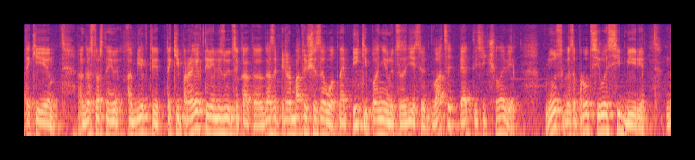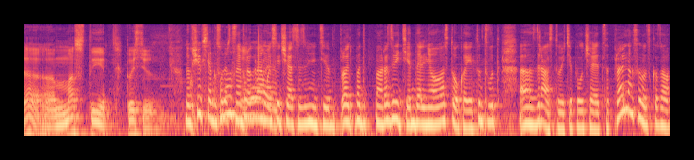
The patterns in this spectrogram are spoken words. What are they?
такие государственные объекты, такие проекты реализуются, как газоперерабатывающий завод. На пике планируется задействовать 25 тысяч человек. Плюс газопровод «Сила Сибири», да, мосты. То есть... Но вообще вся государственная программа сейчас, извините, про, про развитие Дальнего Востока. И тут вот э, здравствуйте, получается. Правильно Оксана сказала,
